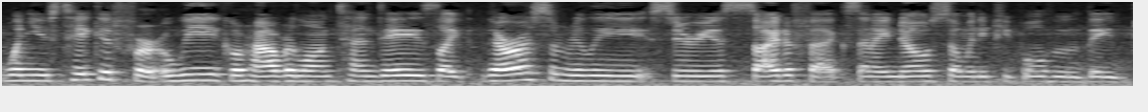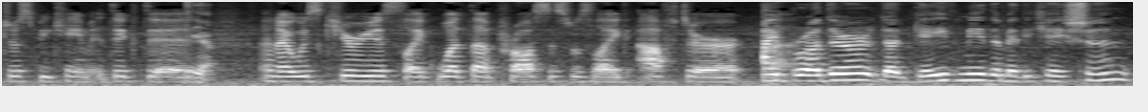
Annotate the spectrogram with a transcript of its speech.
when you take it for a week or however long 10 days like there are some really serious side effects and i know so many people who they just became addicted yeah. and I was curious like what that process was like after. My brother that gave me the medication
